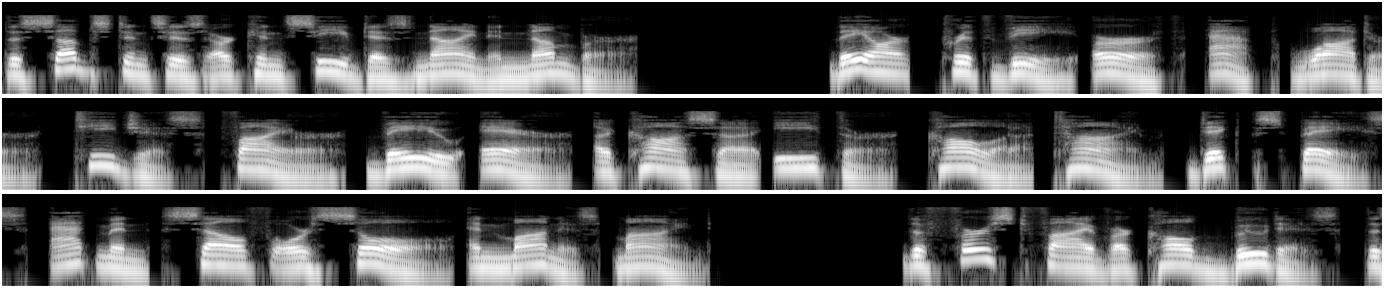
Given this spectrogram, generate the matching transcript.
the substances are conceived as nine in number. They are Prithvi, earth, Ap, water, Tejas, fire, Vayu, air, Akasa, ether, Kala, time, Dik, space, Atman, self or soul, and Manas, mind. The first five are called bhutas, the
